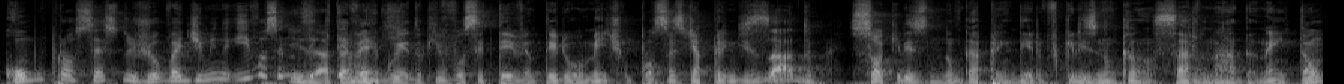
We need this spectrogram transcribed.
como o processo do jogo vai diminuir. E você não Exatamente. tem que ter vergonha do que você teve anteriormente. O um processo de aprendizado. Só que eles nunca aprenderam, porque eles nunca lançaram nada, né? Então,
